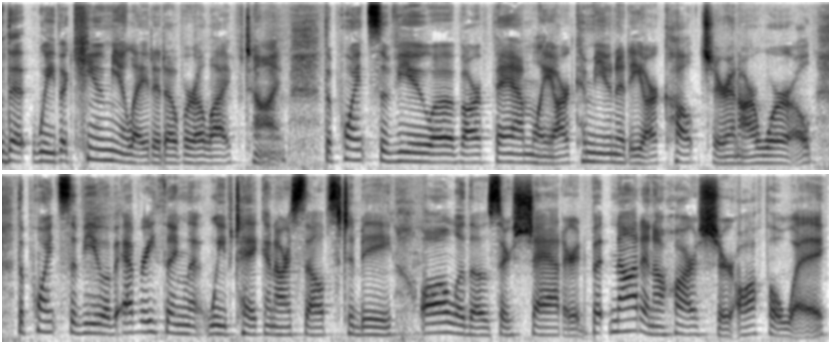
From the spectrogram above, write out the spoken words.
that we've accumulated over a lifetime, the points of view of our family, our community, our culture, and our world, the points of view of everything that we've taken ourselves to be, all of those are shattered, but not in a harsh or awful way,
